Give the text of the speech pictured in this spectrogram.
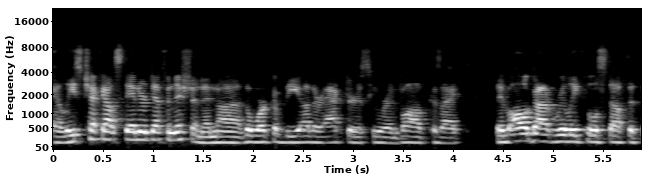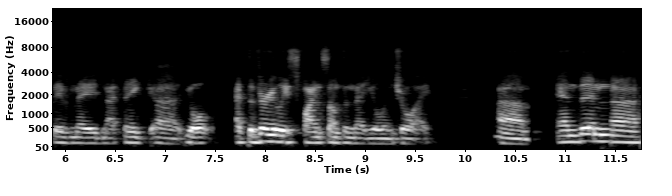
at least check out standard definition and uh, the work of the other actors who are involved because I they've all got really cool stuff that they've made, and I think uh, you'll at the very least find something that you'll enjoy. Um, and then uh,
